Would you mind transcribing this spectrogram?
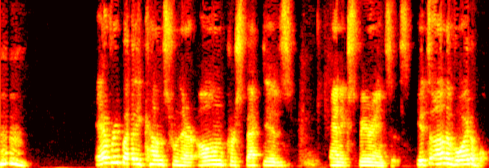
everybody comes from their own perspectives and experiences. It's unavoidable.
